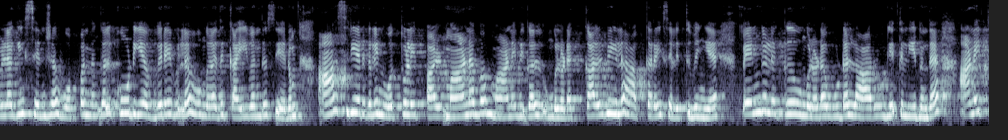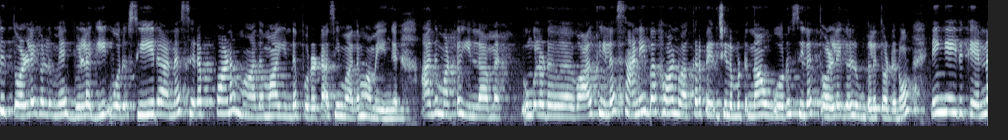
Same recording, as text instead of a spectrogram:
விலகி சென்ற ஒப்பந்தங்கள் கூடிய விரைவில் உங்களது கை வந்து சேரும். ஆசிரியர்களின் ஒத்துழைப்பால் மாணவ மாணவிகள் உங்களோட கல்வியில் அக்கறை செலுத்துவீங்க. பெண்களுக்கு உங்களோட உடல் ஆரோக்கியத்தில் இருந்த அனைத்து தொல்லைகளுமே விலகி ஒரு சீரான சிறப்பான மாதமாக இந்த புரட்டாசி மாதம் அமையுங்க. அது மட்டும் இல்லாமல் உங்களோட வாழ்க்கையில் சனி பகவான் வக்கர பயிற்சியில் மட்டும்தான் ஒரு சில தொல்லைகள் உங்களை தொடரும். நீங்கள் இதுக்கு என்ன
